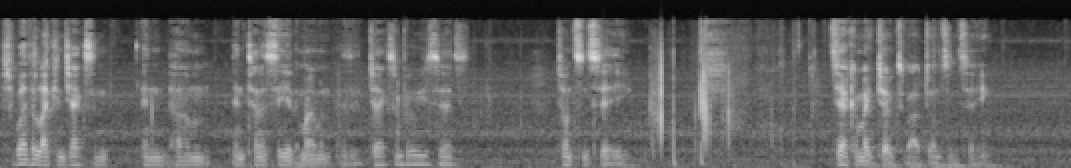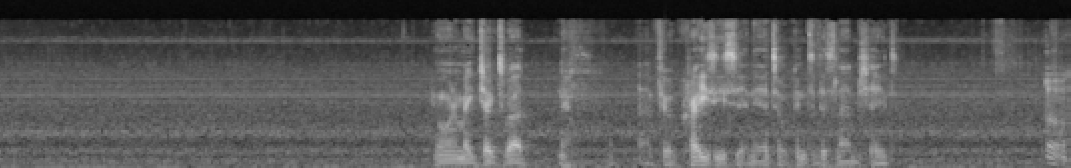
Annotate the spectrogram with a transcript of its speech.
What's weather like in Jackson, in um, in Tennessee at the moment? Is it Jacksonville? You said Johnson City. See, I can make jokes about Johnson City. You want to make jokes about? I feel crazy sitting here talking to this lampshade. Oh.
